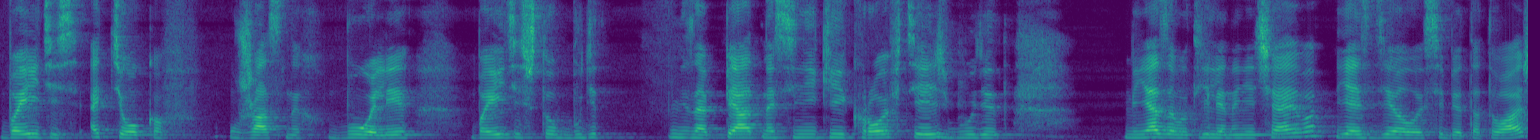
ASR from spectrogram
Боитесь отеков, ужасных, боли, боитесь, что будет, не знаю, пятна, синяки, кровь течь будет. Меня зовут Елена Нечаева, я сделала себе татуаж,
